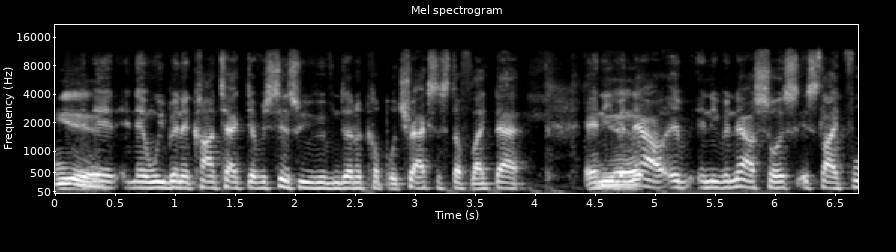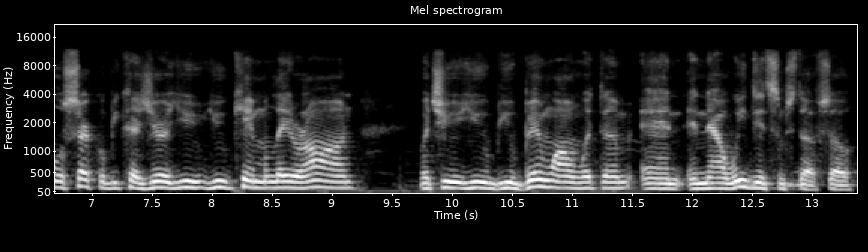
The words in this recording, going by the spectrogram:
Yeah, and then, and then, we've been in contact ever since. We've even done a couple of tracks and stuff like that, and even now, and even now, so it's it's like full circle because you're you you came later on, but you you you've been on with them, and and now we did some stuff. So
